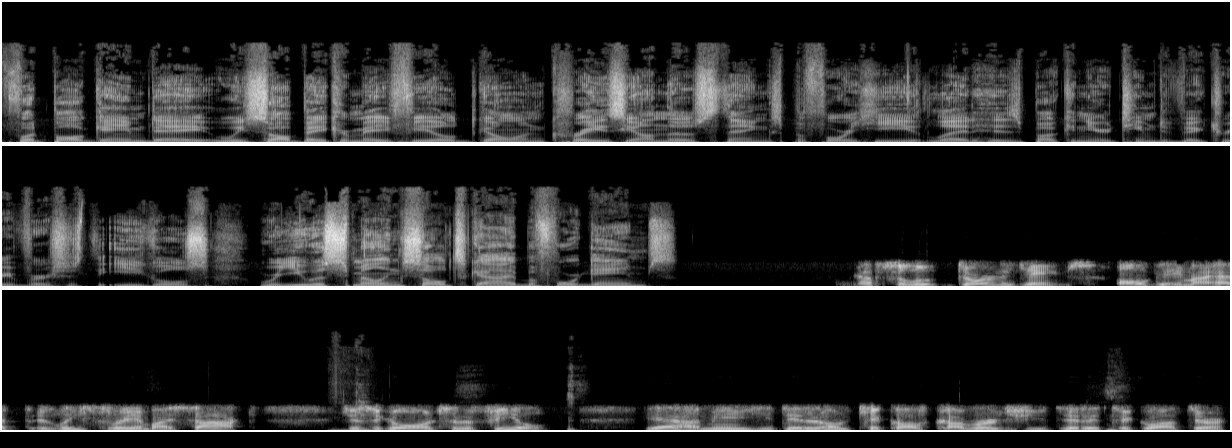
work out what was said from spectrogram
football game day. We saw Baker Mayfield going crazy on those things before he led his Buccaneer team to victory versus the Eagles. Were you a smelling salts guy before games? Absolutely. During the games, all game, I had at least three in my sock just to go onto the field. Yeah, I mean, you did it on kickoff coverage. You did it to go out there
